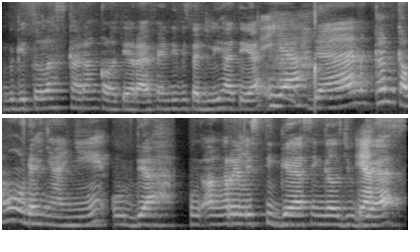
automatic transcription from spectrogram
begitulah sekarang kalau Tiara Effendi bisa dilihat ya. Iya. Dan kan kamu udah nyanyi, udah eh, ngerilis tiga single juga, Yes.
